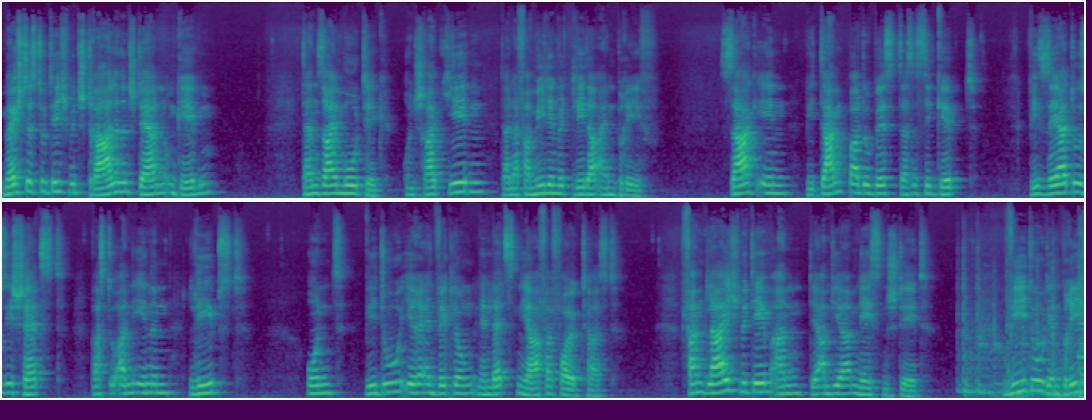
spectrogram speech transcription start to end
Möchtest du dich mit strahlenden Sternen umgeben? Dann sei mutig und schreib jeden deiner Familienmitglieder einen Brief. Sag ihnen, wie dankbar du bist, dass es sie gibt, wie sehr du sie schätzt, was du an ihnen liebst und wie du ihre Entwicklung in den letzten Jahren verfolgt hast. Fang gleich mit dem an, der am dir am nächsten steht. Wie du den Brief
